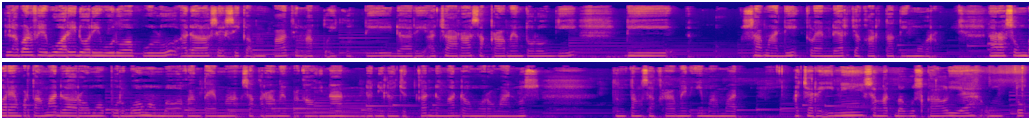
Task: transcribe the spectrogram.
8 Februari 2020 adalah sesi keempat yang aku ikuti dari acara sakramentologi di Samadi, Klender, Jakarta Timur. Narasumber yang pertama adalah Romo Purbo membawakan tema sakramen perkawinan dan dilanjutkan dengan Romo Romanus tentang sakramen imamat acara ini sangat bagus sekali ya untuk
